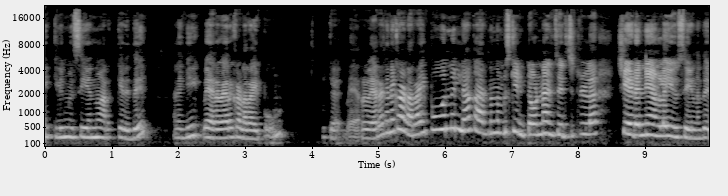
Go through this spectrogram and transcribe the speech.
നെക്കിലും യൂസ് ചെയ്യാൻ മറക്കരുത്. അല്ലെങ്കിൽ വേറെ വേറെ കളറായി പോവും. ഓക്കെ വേറെ വേറെ അങ്ങനെ കളറായി പോകുന്നില്ല. കാരണം നമ്മൾ സ്കിൻ ടോണിനനുസരിച്ചിട്ടുള്ള ഷെയ്ഡ് തന്നെയാണല്ലോ യൂസ് ചെയ്യണത്.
